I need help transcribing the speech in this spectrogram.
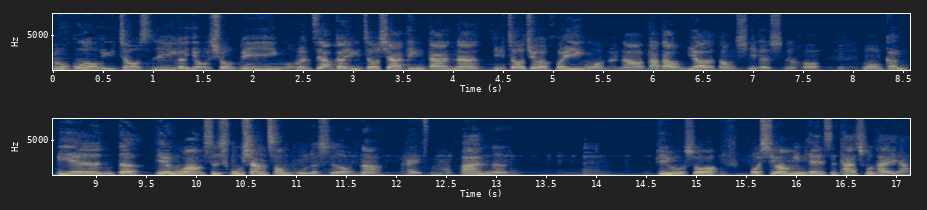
如果宇宙是一个有求必应，我们只要跟宇宙下订单，那宇宙就会回应我们，然后达到我们要的东西的时候，我跟别人的愿望是互相冲突的时候，那该怎么办呢？比如说，我希望明天是太出太阳，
